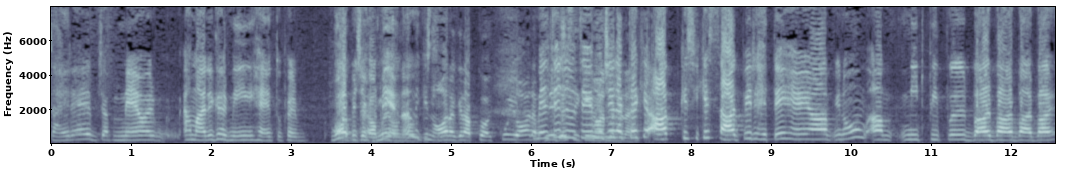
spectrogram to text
ज़ाहिर है जब मैं और हमारे घर में ही है तो फिर वो और भी जगह में है ना लेकिन और अगर आपको कोई और मिलते जुलते मुझे लगता है। कि आप किसी के साथ भी रहते हैं आप यू नो मीट पीपल बार बार बार बार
